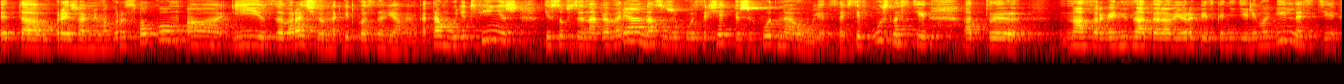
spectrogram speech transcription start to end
Это проезжаем мимо горосполком а, и заворачиваем на Квитку Основьяненко. Там будет финиш, где, собственно говоря, нас уже будет встречать пешеходная улица. Все вкусности от э, нас, организаторов Европейской недели мобильности,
